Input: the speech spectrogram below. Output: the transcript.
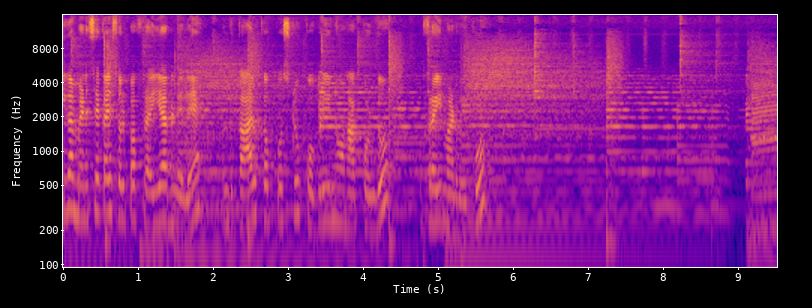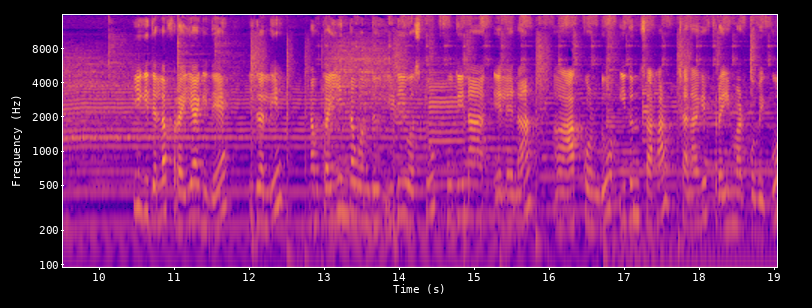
ಈಗ ಮೆಣಸೆಕಾಯಿ ಸ್ವಲ್ಪ ಫ್ರೈ ಆದಮೇಲೆ ಒಂದು ಕಾಲು ಕಪ್ಪಷ್ಟು ಕೊಬ್ಬರಿನೂ ಹಾಕ್ಕೊಂಡು ಫ್ರೈ ಮಾಡಬೇಕು. ಈಗ ಇದೆಲ್ಲ ಫ್ರೈ ಆಗಿದೆ. ಇದರಲ್ಲಿ ನಮ್ಮ ಕೈಯಿಂದ ಒಂದು ಹಿಡಿಯುವಷ್ಟು ಪುದೀನ ಎಲೆನ ಹಾಕ್ಕೊಂಡು ಇದನ್ನು ಸಹ ಚೆನ್ನಾಗಿ ಫ್ರೈ ಮಾಡ್ಕೋಬೇಕು.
